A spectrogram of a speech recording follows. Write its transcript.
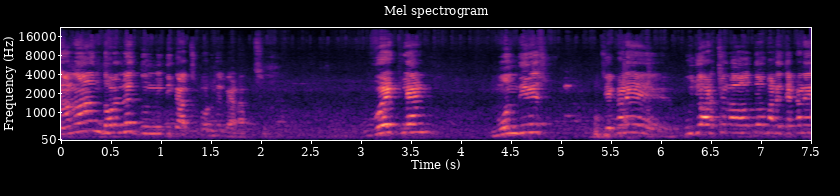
নানান ধরনের দুর্নীতি কাজ করতে বেড়াচ্ছে। ওয়েটল্যান্ড মন্দিরে যেখানে পুজো অর্চনা হতো মানে যেখানে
